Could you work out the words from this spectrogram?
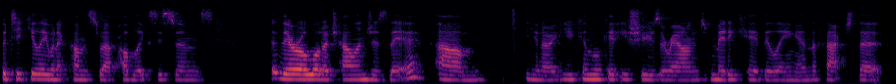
particularly when it comes to our public systems, there are a lot of challenges there. Um, you know, you can look at issues around Medicare billing and the fact that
